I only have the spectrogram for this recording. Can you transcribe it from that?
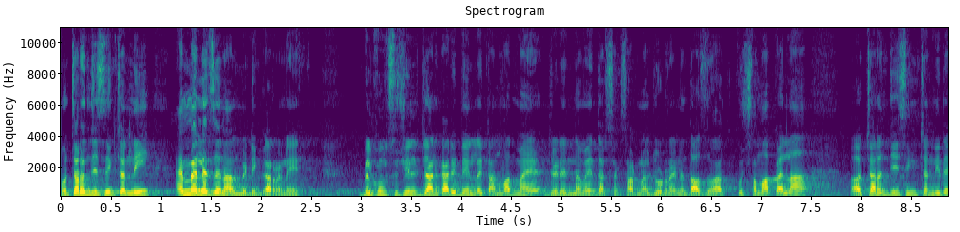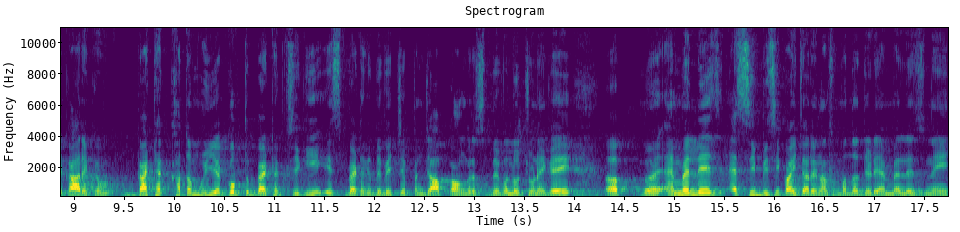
ਹੁਣ ਚਰਨਜੀਤ ਸਿੰਘ ਚੰਨੀ ਐਮਐਲਏ ਦੇ ਨਾਲ ਮੀਟਿੰਗ ਕਰ ਰਹੇ ਨੇ। ਬਿਲਕੁਲ ਸੁਸ਼ੀਲ ਜਾਣਕਾਰੀ ਦੇਣ ਲਈ ਧੰਨਵਾਦ। ਮੈਂ ਜਿਹੜੇ ਨਵੇਂ ਦਰਸ਼ਕ ਸਾਡੇ ਨਾਲ ਜੁੜ ਰਹੇ ਨੇ ਦੱਸ ਦਵਾਂ ਕੁਝ ਸਮਾਂ ਪਹਿਲਾਂ ਚਰਨਜੀਤ ਸਿੰਘ ਚੰਨੀ ਦੇ ਘਰ ਇੱਕ ਬੈਠਕ ਖਤਮ ਹੋਈ ਹੈ। ਗੁਪਤ ਬੈਠਕ ਸੀਗੀ। ਇਸ ਬੈਠਕ ਦੇ ਵਿੱਚ ਪੰਜਾਬ ਕਾਂਗਰਸ ਦੇ ਵੱਲੋਂ ਚੁਣੇ ਗਏ ਐਮਐਲਏਜ਼ ਐਸਸੀਬੀਸੀ ਭਾਈਚਾਰੇ ਨਾਲ ਸੰਬੰਧਿਤ ਜਿਹੜੇ ਐਮਐਲਏਜ਼ ਨੇ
